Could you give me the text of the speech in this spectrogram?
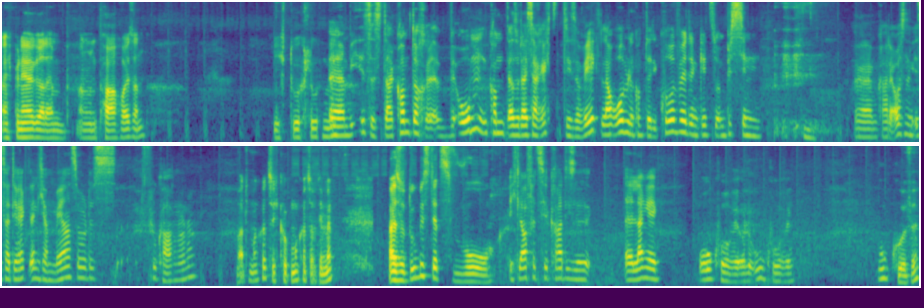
Ich bin ja gerade an, ein paar Häusern, die ich durchlooten will. Ähm, wie ist es? Da kommt doch äh, oben kommt, also da ist ja rechts dieser Weg nach oben, dann kommt da die Kurve, dann geht so ein bisschen ähm, geradeaus, dann ist halt direkt eigentlich am Meer so das Flughafen, oder? Warte mal kurz, ich gucke mal kurz auf die Map. Also du bist jetzt wo? Ich laufe jetzt hier gerade diese äh, lange O-Kurve oder U-Kurve. U-Kurve?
